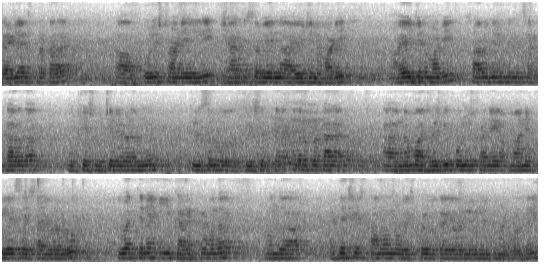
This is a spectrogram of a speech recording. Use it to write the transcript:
ಗೈಡ್ಲೈನ್ಸ್ ಪ್ರಕಾರ ಪೊಲೀಸ್ ಠಾಣೆಯಲ್ಲಿ ಶಾಂತಿ ಸಭೆಯನ್ನು ಆಯೋಜನೆ ಮಾಡಿ ಆಯೋಜನೆ ಮಾಡಿ ಸಾರ್ವಜನಿಕರಿಗೆ ಸರ್ಕಾರದ ಮುಖ್ಯ ಸೂಚನೆಗಳನ್ನು ತಿಳಿಸಲು ತಿಳಿಸಿರ್ತಾರೆ. ಅದರ ಪ್ರಕಾರ ನಮ್ಮ ಜಳಗಿ ಪೊಲೀಸ್ ಠಾಣೆಯ ಮಾನ್ಯ ಪಿ ಎಸ್ ಐ ಸಾಹೇಬ್ರವರು ಇವತ್ತಿನ ಈ ಕಾರ್ಯಕ್ರಮದ ಒಂದು ಅಧ್ಯಕ್ಷ ಸ್ಥಾನವನ್ನು ವಹಿಸ್ಕೊಳ್ಬೇಕಾಗಿ ಅವರಲ್ಲಿ ವಿನಂತಿ ಮಾಡಿಕೊಳ್ತೇನೆ.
